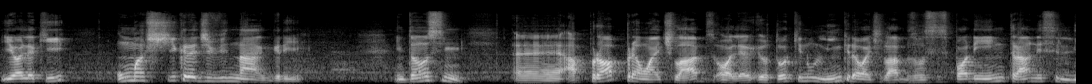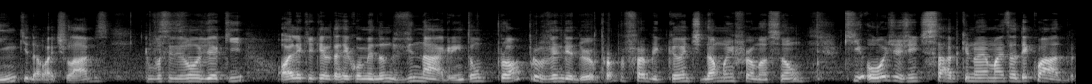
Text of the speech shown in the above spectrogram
e olha aqui uma xícara de vinagre. Então assim é, a própria White Labs, olha, eu tô aqui no link da White Labs, vocês podem entrar nesse link da White Labs que vocês vão ver aqui olha aqui que ele está recomendando vinagre. Então o próprio vendedor, o próprio fabricante dá uma informação que hoje a gente sabe que não é mais adequado.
